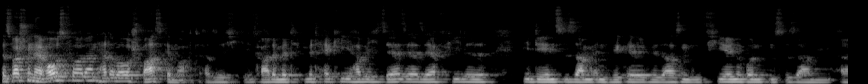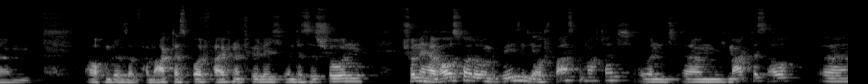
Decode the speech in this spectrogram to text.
das war schon herausfordernd, hat aber auch Spaß gemacht. Also ich gerade mit, mit Hacky habe ich sehr, sehr, sehr viele Ideen zusammen entwickelt. Wir saßen in vielen Runden zusammen. Ähm, auch mit unserem Vermarkter Sport 5 natürlich. Und das ist schon, schon eine Herausforderung gewesen, die auch Spaß gemacht hat. Und ähm, ich mag das auch, äh,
